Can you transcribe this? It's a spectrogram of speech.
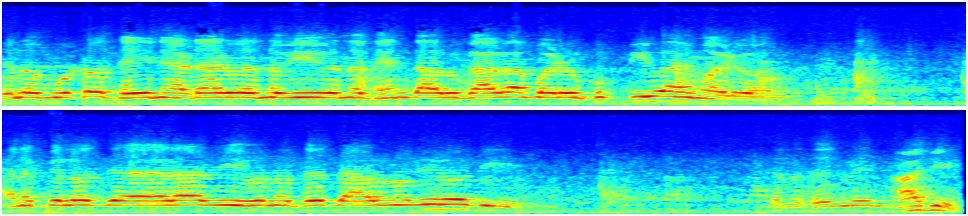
પેલો મોટો થઈને અઢાર વર્ષનો વી વર્ષનો થઈને દારૂ ગાળવા મળ્યો, ખૂબ પીવા મળ્યો. અને પેલો અઢાર વી વર્ષનો થયો, દારૂનો વિરોધી. તને સમજ હાજી.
